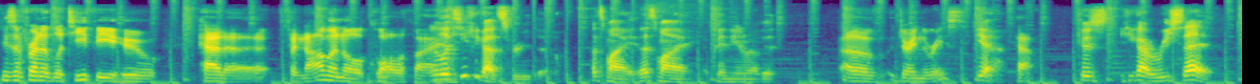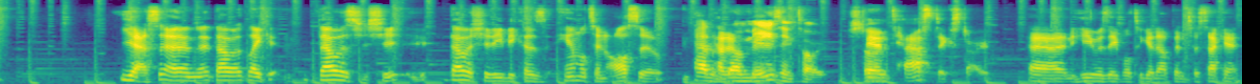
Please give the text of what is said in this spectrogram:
He's in front of Latifi, who had a phenomenal qualifying Latifi got screwed though. That's my that's my opinion of it. of during the race. Yeah. How? Because he got reset. Yes, and that was like that was that was shitty because Hamilton also Had an Had a amazing tar- start. fantastic start, and he was able to get up into second.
